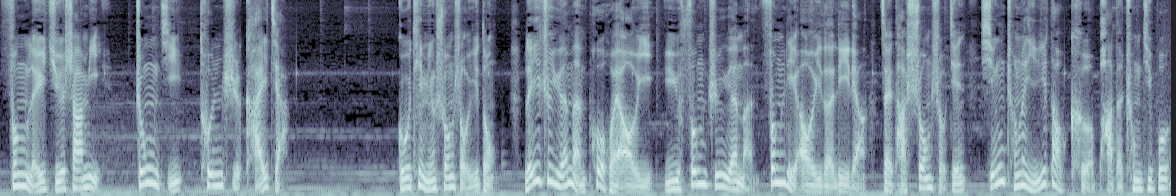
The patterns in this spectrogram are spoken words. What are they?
风雷绝杀灭，终极。吞噬铠甲。古天明双手一动，雷之圆满破坏奥义与风之圆满锋利奥义的力量，在他双手间形成了一道可怕的冲击波，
